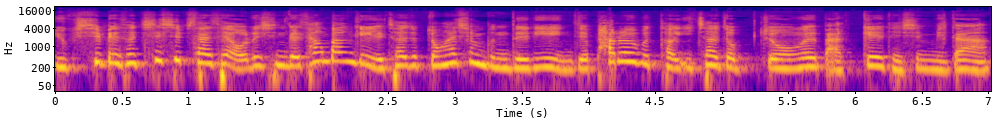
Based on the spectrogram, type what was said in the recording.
60에서 74세 어르신들 상반기 1차 접종 하신 분들이 이제 8월부터 2차 접종을 맞게 되십니다.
